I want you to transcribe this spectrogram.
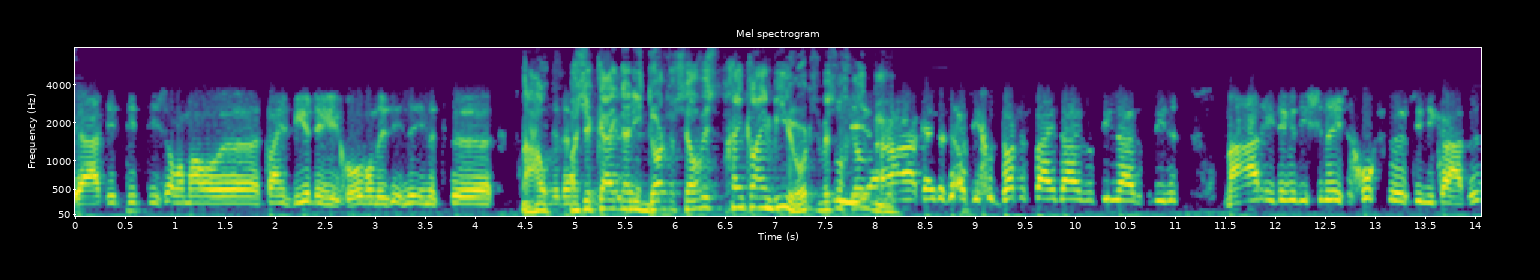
ja, dit, dit is allemaal eh, klein bier, denk ik hoor. Want in, in, het... eh, Nou, als je kijkt naar die darters zelf is het geen klein bier hoor. Het is best wel groot bier. Ja, kijk, als, die darters 5000 of 10.000 verdienen. Maar ik denk dat die Chinese goksyndicaten,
